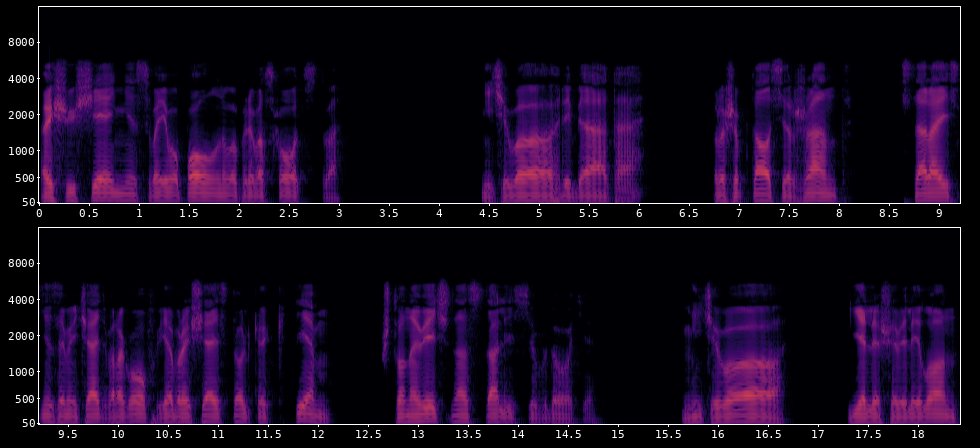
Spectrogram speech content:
ощущение своего полного превосходства. «Ничего, ребята!» — прошептал сержант, стараясь не замечать врагов и обращаясь только к тем, что навечно остались в доте. «Ничего!» — еле шевелил он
